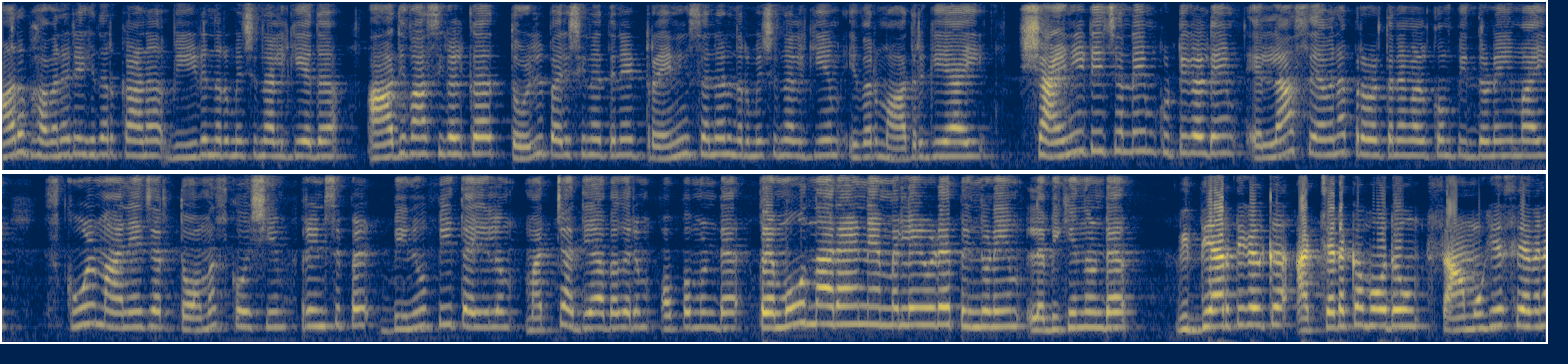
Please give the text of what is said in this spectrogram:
ആറ് ഭവനരഹിതർക്കാണ് വീട് നിർമ്മിച്ചു നൽകിയത്. ആദിവാസികൾക്ക് തൊഴിൽ പരിശീലനത്തിന് ട്രെയിനിങ് സെന്റർ നിർമ്മിച്ചു നൽകിയും ഇവർ മാതൃകയായി. ഷൈനി ടീച്ചറിന്റെയും കുട്ടികളുടെയും എല്ലാ സേവന പ്രവർത്തനങ്ങൾക്കും പിന്തുണയുമായി സ്കൂൾ മാനേജർ തോമസ് കോശിയും പ്രിൻസിപ്പൽ ബിനു പി തയ്യിലും മറ്റ് അധ്യാപകരും ഒപ്പമുണ്ട്. പ്രമോദ് നാരായൺ എം എൽ എയുടെ പിന്തുണയും ലഭിക്കുന്നുണ്ട്. വിദ്യാർത്ഥികൾക്ക് അച്ചടക്കബോധവും സാമൂഹ്യ സേവന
